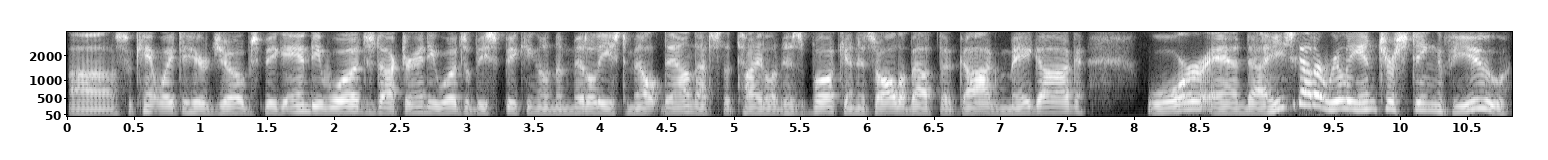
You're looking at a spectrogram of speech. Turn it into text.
Uh, so can't wait to hear Job speak. Andy Woods, Dr. Andy Woods will be speaking on the Middle East meltdown. That's the title of his book, and it's all about the Gog Magog war. And uh, he's got a really interesting view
